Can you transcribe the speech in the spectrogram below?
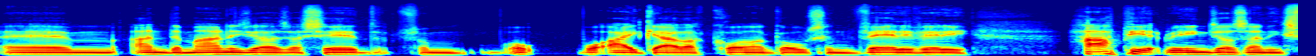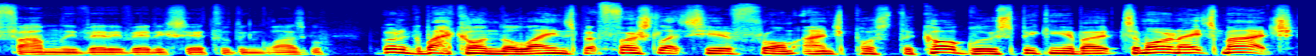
um, and the manager. As I said, from what, what I gather, Connor Goldson very, very happy at Rangers and his family very, very settled in Glasgow. We're going to go back on the lines, but first let's hear from Ange Postecoglou speaking about tomorrow night's match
